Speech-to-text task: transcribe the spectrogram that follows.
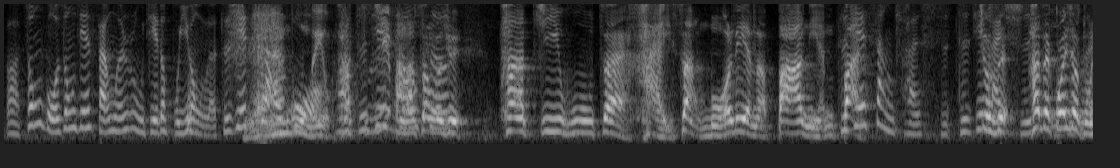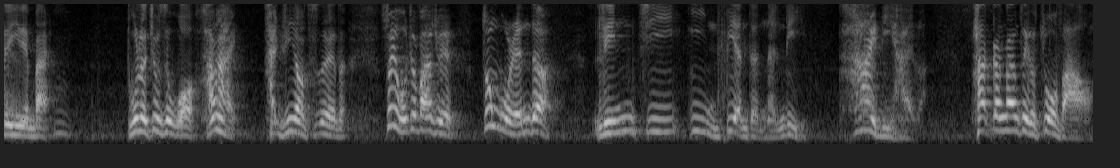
哇，中国中间繁文缛节都不用了，直接跳过，全部没有，他直接把它超车上上去。他几乎在海上磨练了八年半。直接，上船时，直接就是他在官校读了一年半，读了就是我航海海军要之类的，所以我就发觉中国人的灵机应变的能力太厉害了。他刚刚这个做法哦，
